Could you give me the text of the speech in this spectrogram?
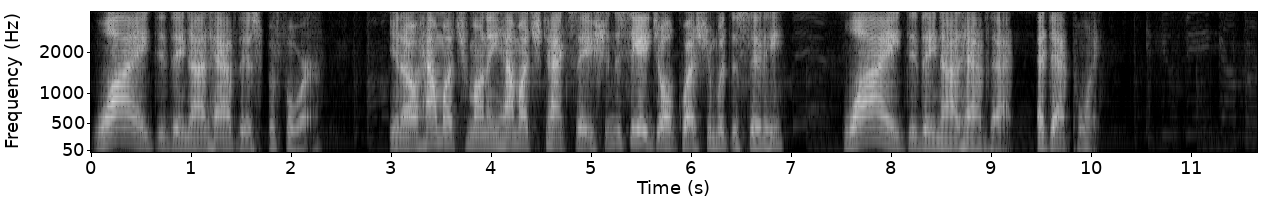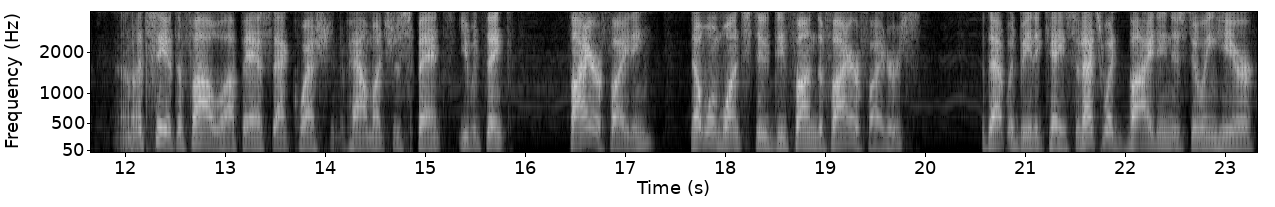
why did they not have this before? You know, how much money, how much taxation? It's the age old question with the city. Why did they not have that at that point? Uh, let's see if the follow up asks that question of how much was spent. You would think firefighting, no one wants to defund the firefighters. That would be the case. So that's what Biden is doing here.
